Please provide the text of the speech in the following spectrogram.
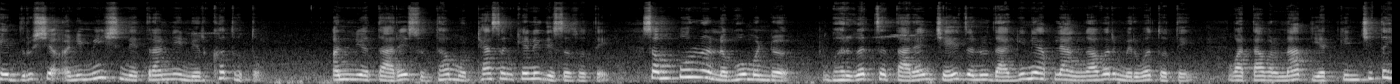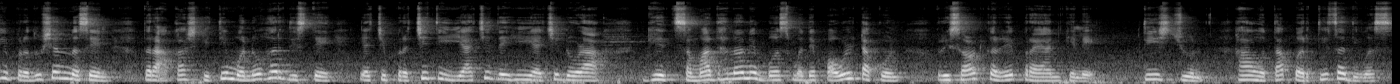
हे दृश्य अनिमिष नेत्रांनी निरखत होतो. अन्य तारेसुद्धा मोठ्या संख्येने दिसत होते. संपूर्ण नभोमंडळ भरगच्च ताऱ्यांचे जणू दागिने आपल्या अंगावर मिरवत होते. वातावरणात यत्किंचितही प्रदूषण नसेल तर आकाश किती मनोहर दिसते याची प्रचिती याची देही याची डोळा घेत समाधानाने बसमध्ये पाऊल टाकून रिसॉर्टकडे प्रयाण केले. तीस जून हा होता परतीचा दिवस.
